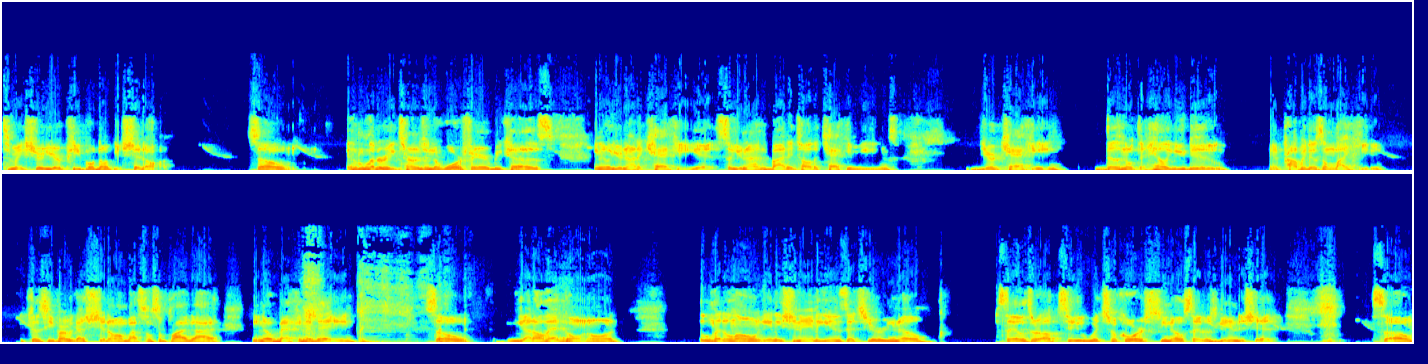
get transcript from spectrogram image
to make sure your people don't get shit on. So it literally turns into warfare because, you know, you're not a khaki yet. So you're not invited to all the khaki meetings. Your khaki doesn't know what the hell you do and probably doesn't like you because he probably got shit on by some supply guy, you know, back in the day. So you got all that going on, let alone any shenanigans that your, you know, sailors are up to, which of course, you know, sailors get into shit. So,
